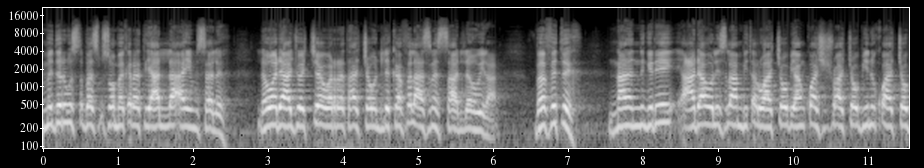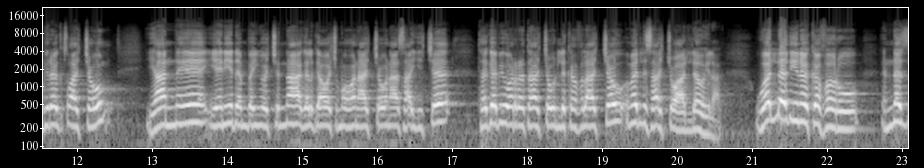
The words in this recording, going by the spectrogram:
ምድር ውስጥ በስብሶ መቅረት ያለ አይምሰልህ። ለወዳጆቼ ወረታቸውን ልከፍል አስነሳለሁ ይላል። በፍትህ እና እንግዲህ አዳውል ኢስላም ቢጠሏቸው ቢያንቋሽሿቸው ቢንቋቸው ቢረግጧቸውም ያነ የእኔ ደንበኞችና አገልጋዮች መሆናቸውን አሳይቼ ተገቢ ወረታቸውን ልከፍላቸው እመልሳቸዋለሁ ይላል። ወለዚነ ከፈሩ እነዛ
